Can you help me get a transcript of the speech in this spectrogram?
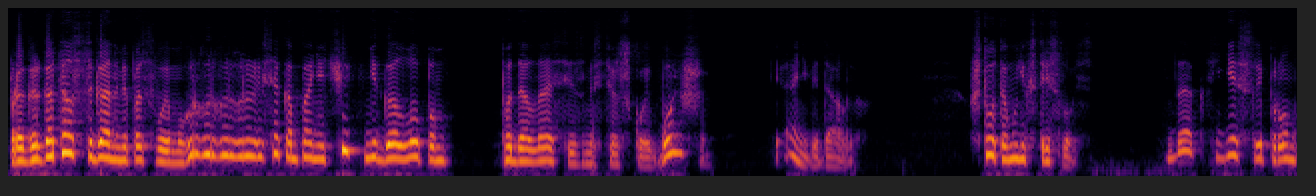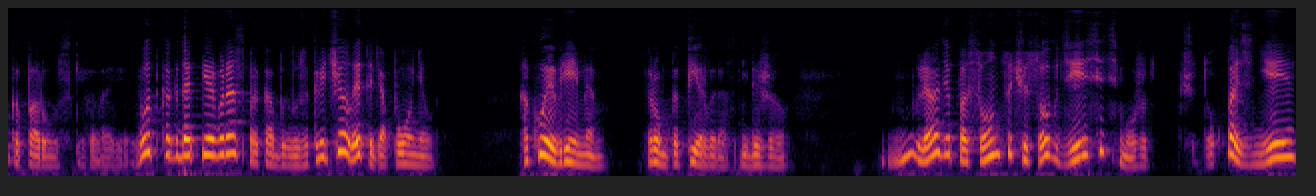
Прогорготал с цыганами по-своему, гр-гр-гр-гр, и вся компания чуть не галопом подалась из мастерской. Больше я не видал их. Что там у них стряслось? Так, если Промка по-русски говорил. Вот когда первый раз про кобылу закричал, это я понял. Какое время Ромка первый раз прибежал? Глядя по солнцу, часов десять, может, чуток позднее.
